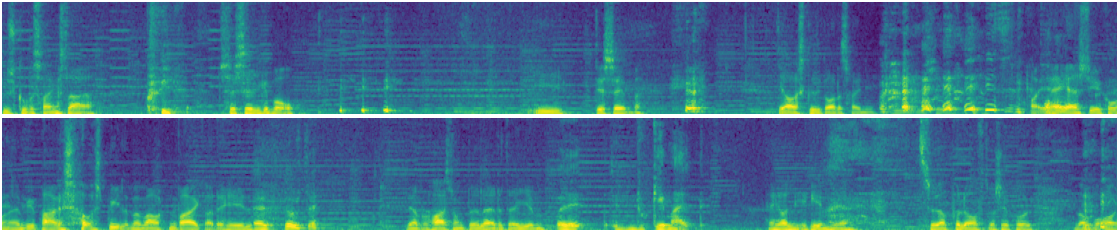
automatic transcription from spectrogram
vi skulle på træningslejr til Silkeborg i december. Det er også skide godt at træne i. Og ja, ja, siger konen, at vi pakker så vores biler med mountainbike og det hele. Ja, du det? Jeg har faktisk nogle billeder af det derhjemme. Øh, du gemmer alt. Jeg kan godt lide at gemme, ja. Sidde op på loftet og se på det. Nå, og,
